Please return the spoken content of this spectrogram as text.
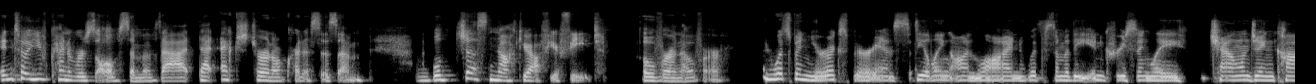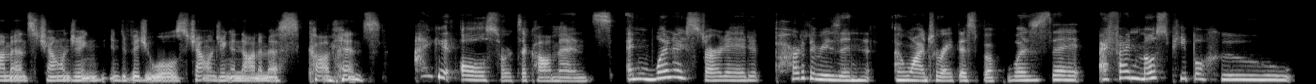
until you've kind of resolved some of that that external criticism will just knock you off your feet over and over and what's been your experience dealing online with some of the increasingly challenging comments challenging individuals challenging anonymous comments I get all sorts of comments. And when I started, part of the reason I wanted to write this book was that I find most people who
